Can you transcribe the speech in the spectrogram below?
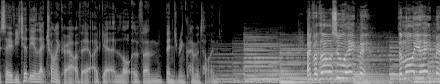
So if you took the electronica out of it, I'd get a lot of um Benjamin Clementine. And for those who hate me, the more you hate me,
